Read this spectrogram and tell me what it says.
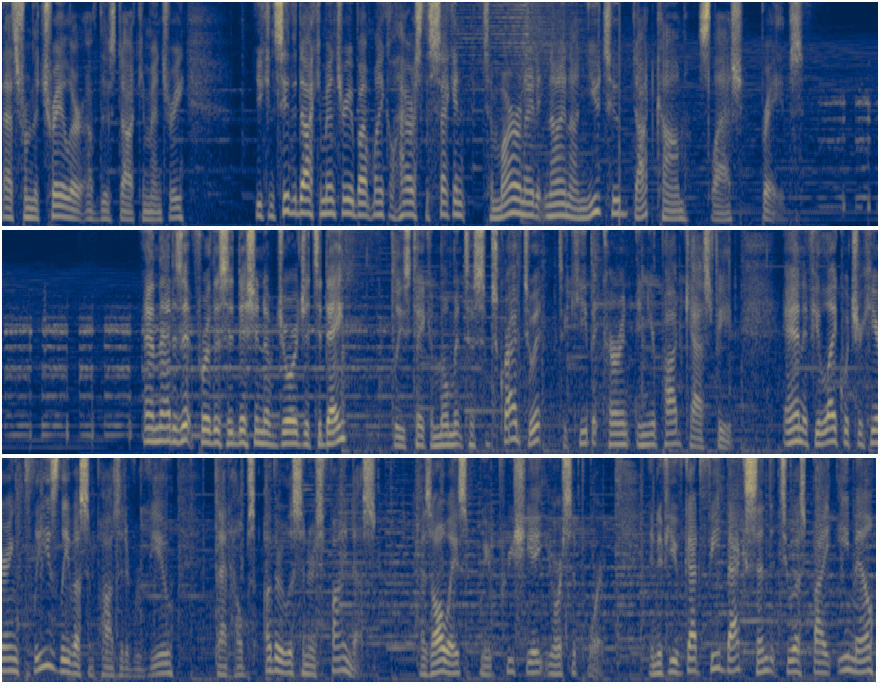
That's from the trailer of this documentary. You can see the documentary about Michael Harris II tomorrow night at 9 on youtube.com slash braves. And that is it for this edition of Georgia Today. Please take a moment to subscribe to it to keep it current in your podcast feed. And if you like what you're hearing, please leave us a positive review. That helps other listeners find us. As always, we appreciate your support. And if you've got feedback, send it to us by email.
